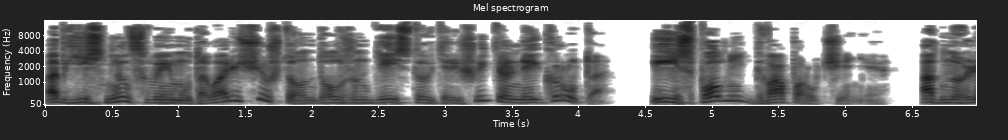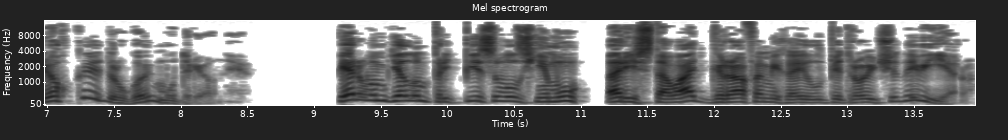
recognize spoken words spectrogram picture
объяснил своему товарищу, что он должен действовать решительно и круто и исполнить два поручения, одно легкое, другое мудреное. Первым делом предписывалось ему арестовать графа Михаила Петровича де Вьера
